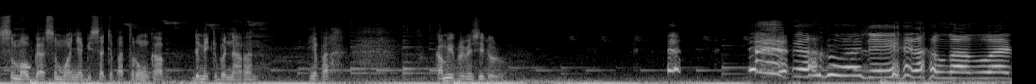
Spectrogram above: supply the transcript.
semoga semuanya bisa cepat terungkap demi kebenaran. Ya, Pak. Kami permisi dulu. Gak kuat, Din. Aku gak kuat,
